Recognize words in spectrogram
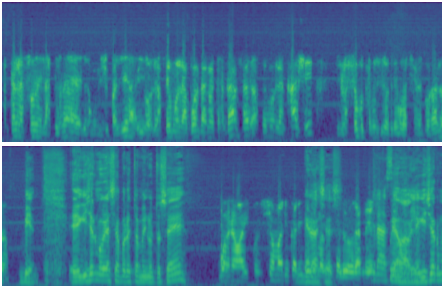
acá en la zona de la esplanada de la municipalidad, digo, lo hacemos en la puerta de nuestra casa, lo hacemos en la calle y lo hacemos también si lo tenemos que hacer en el corralón. Bien. Eh, Guillermo, gracias por estos minutos, ¿eh? Bueno, a disposición, Mario Carita. Gracias. Un saludo grande. Gracias. Muy amable. Guillermo.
